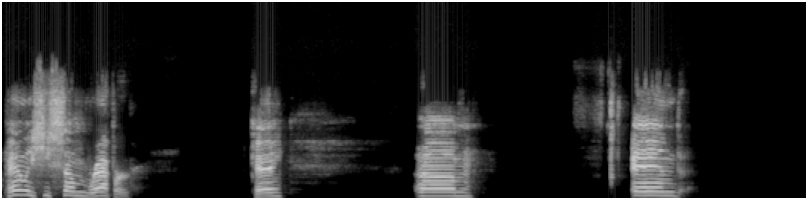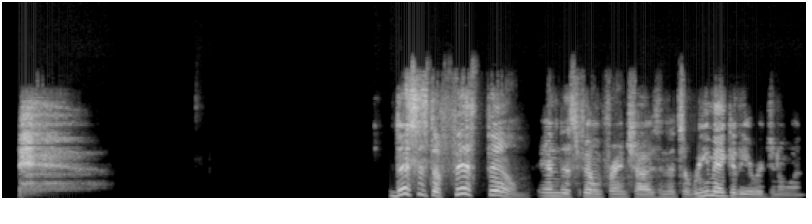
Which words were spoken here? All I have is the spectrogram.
Apparently, she's some rapper. Okay. Um, and this is the fifth film in this film franchise, and it's a remake of the original one.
